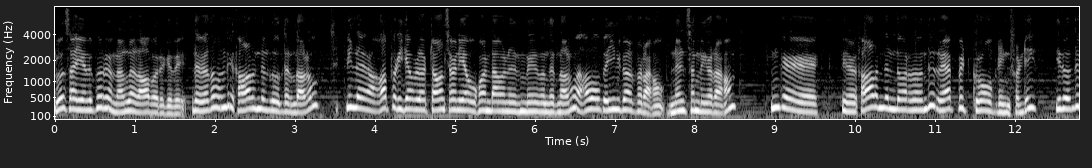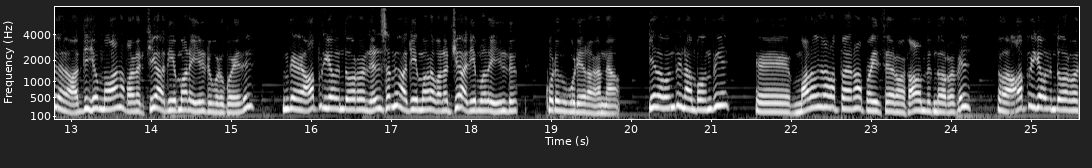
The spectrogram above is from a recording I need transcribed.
விவசாயிகளுக்கு ஒரு நல்ல லாபம் இருக்குது. இந்த விதம் வந்து காலத்தில் வந்திருந்தாலும் இல்லை ஆப்பிரிக்காவில் டான்சானியா உகாண்டாவில் இருந்து வந்திருந்தாலும் அவள் வெயில் காலத்து ஆகும் நெல்சன் ரகம் இங்கே காலத்தில் வர்றது வந்து ரேபிட் க்ரோ அப்படின்னு சொல்லி இது வந்து அதிகமான வளர்ச்சி அதிகமான ஈல்டு கொடுக்கக்கூடியது. இங்கே ஆப்பிரிக்காவிலிருந்து வர நெல்சனும் அதிகமான வளர்ச்சி அதிகமான ஈல்டு கொடுக்கக்கூடிய ரகம் தான் இதை வந்து நம்ம வந்து மழை கால பயிராக பயிர் செய்கிறோம் காலத்திலிருந்து வர்றது. ஆப்பிரிக்காவிலிருந்து வர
